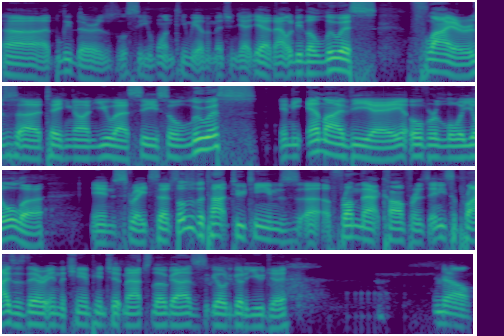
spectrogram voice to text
Uh, I believe there's let's see one team we haven't mentioned yet. Yeah, that would be the Lewis Flyers uh, taking on USC. So Lewis in the MIVA over Loyola in straight sets. Those are the top two teams uh, from that conference. Any surprises there in the championship match, though, guys? Go to go to UJ. No,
